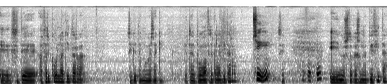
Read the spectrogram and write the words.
Eh, si te acerco la guitarra, sí que te mueves de aquí. ¿Yo te puedo acercar la guitarra? Sí, Sí. Perfecto. Y nos tocas una piecita.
